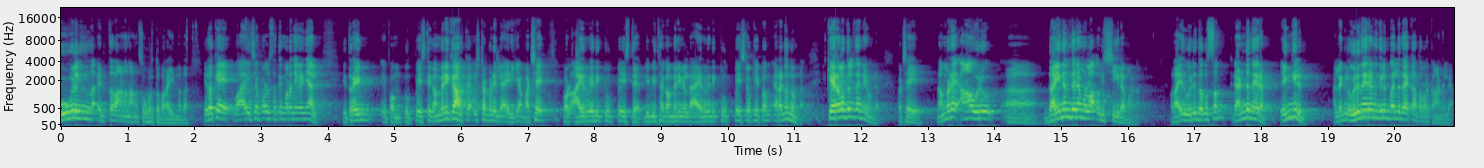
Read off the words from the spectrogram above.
ഗൂഗിളിൽ നിന്ന് എടുത്തതാണെന്നാണ് സുഹൃത്ത് പറയുന്നത്. ഇതൊക്കെ വായിച്ചപ്പോൾ സത്യം പറഞ്ഞു കഴിഞ്ഞാൽ ഇത്രയും ഇപ്പം ടൂത്ത് പേസ്റ്റ് കമ്പനിക്കാർക്ക് ഇഷ്ടപ്പെടില്ലായിരിക്കാം. പക്ഷേ ഇപ്പോൾ ആയുർവേദിക് ടൂത്ത് പേസ്റ്റ് വിവിധ കമ്പനികളുടെ ആയുർവേദിക് ടൂത്ത് പേസ്റ്റ് ഒക്കെ ഇപ്പം ഇറങ്ങുന്നുണ്ട്. കേരളത്തിൽ തന്നെയുണ്ട്. പക്ഷേ നമ്മുടെ ആ ഒരു ദൈനംദിനമുള്ള ഒരു ശീലമാണ്. അതായത് ഒരു ദിവസം രണ്ട് നേരം എങ്കിലും അല്ലെങ്കിൽ ഒരു നേരമെങ്കിലും പല്ല് തേക്കാത്തവർ കാണില്ല.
